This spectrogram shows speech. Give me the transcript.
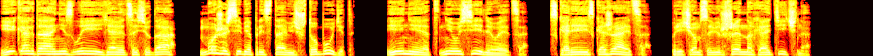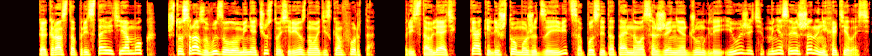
«И когда они злые явятся сюда, можешь себе представить, что будет? И нет, не усиливается, скорее искажается причем совершенно хаотично. Как раз-то представить я мог, что сразу вызвало у меня чувство серьезного дискомфорта. Представлять, как или что может заявиться после тотального сожжения джунглей и выжить, мне совершенно не хотелось.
